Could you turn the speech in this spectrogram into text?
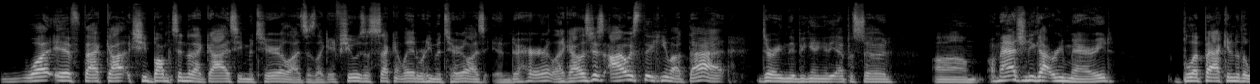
what if that guy she bumps into that guy as he materializes? Like if she was a second later would he materialize into her? Like i was just i was thinking about that during the beginning of the episode. Um imagine you got remarried blip back into the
